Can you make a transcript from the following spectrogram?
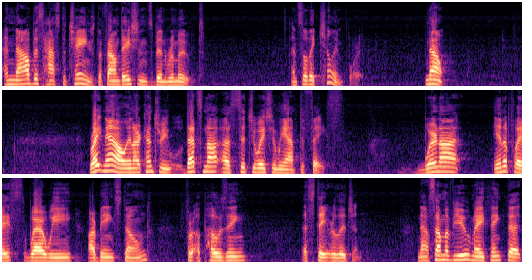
and now this has to change. The foundation's been removed. And so they kill him for it. Now, right now in our country, that's not a situation we have to face. We're not in a place where we are being stoned for opposing a state religion. Now, some of you may think that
